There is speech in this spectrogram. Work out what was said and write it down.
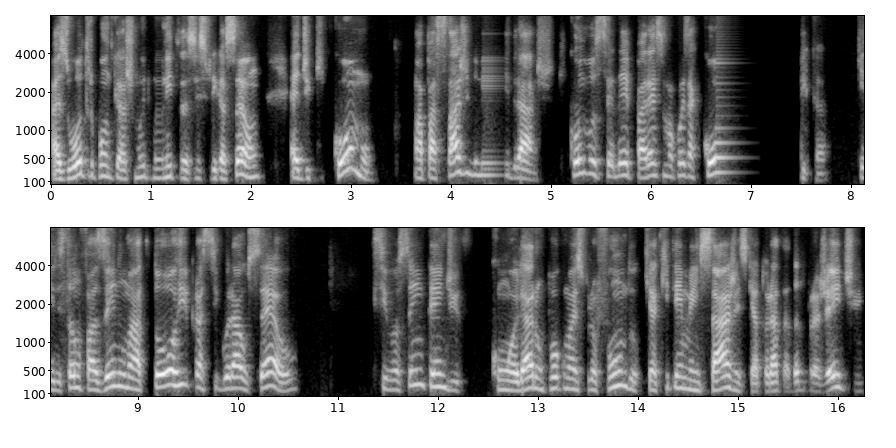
Mas o outro ponto que eu acho muito bonito dessa explicação é de que como uma passagem do Midrash, que quando você lê parece uma coisa cômica, que eles estão fazendo uma torre para segurar o céu, se você entende com um olhar um pouco mais profundo, que aqui tem mensagens que a Torá está dando para a gente,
